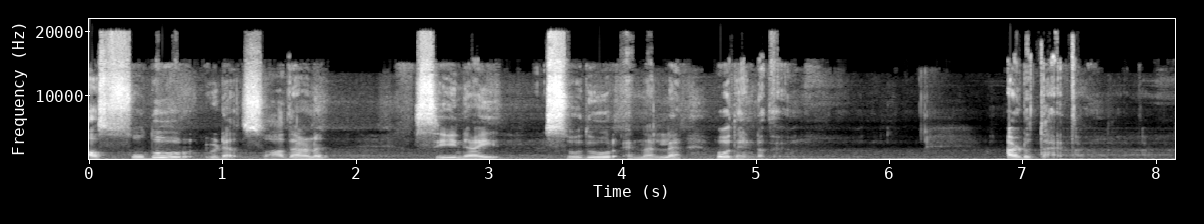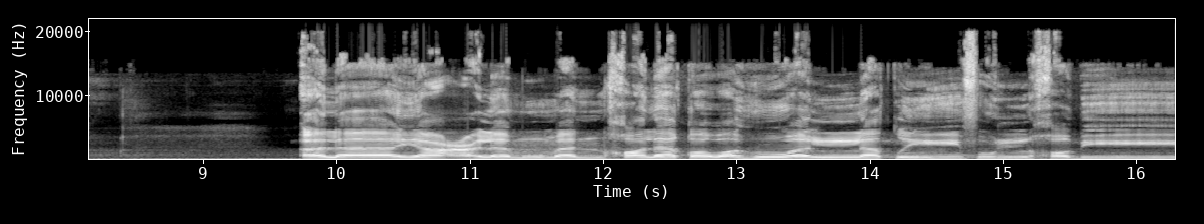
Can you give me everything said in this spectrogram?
അസുദൂർ ഇവിടെ സ്വാദാണ് സീനായി സുദൂർ എന്നല്ല ഓതേണ്ടത്. അടുത്തായത് ألا يعلم من خلق وهو اللطيف الخبير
